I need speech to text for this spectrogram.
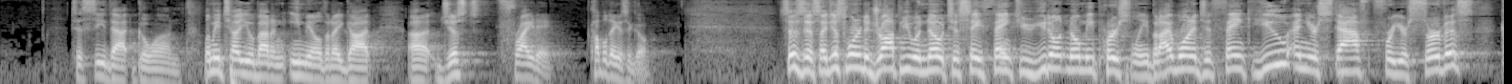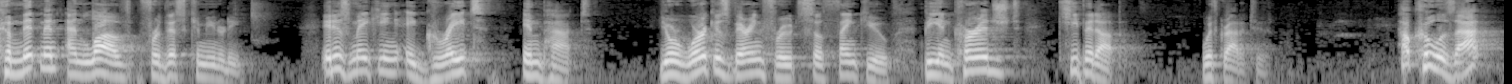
to see that go on. Let me tell you about an email that I got uh, just Friday, a couple days ago says this, I just wanted to drop you a note to say thank you. You don't know me personally, but I wanted to thank you and your staff for your service, commitment, and love for this community. It is making a great impact. Your work is bearing fruit, so thank you. Be encouraged. Keep it up with gratitude. How cool is that?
